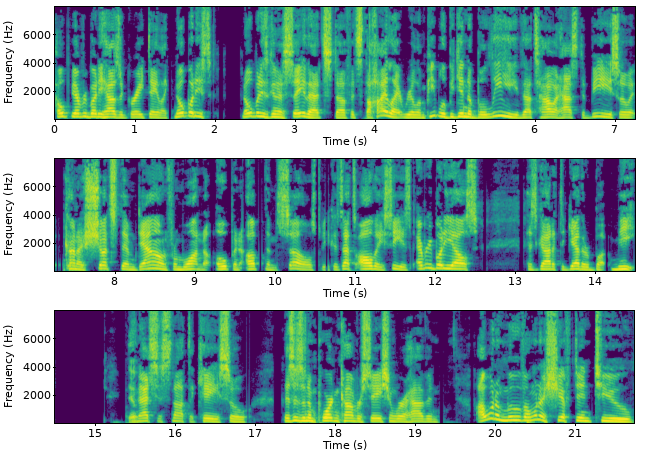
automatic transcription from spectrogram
hope everybody has a great day." Like nobody's nobody's going to say that stuff. It's the highlight reel and people begin to believe that's how it has to be, so it kind of shuts them down from wanting to open up themselves because that's all they see is everybody else has got it together but me. Yep. And that's just not the case. So this is an important conversation we're having. I want to move, I want to shift into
